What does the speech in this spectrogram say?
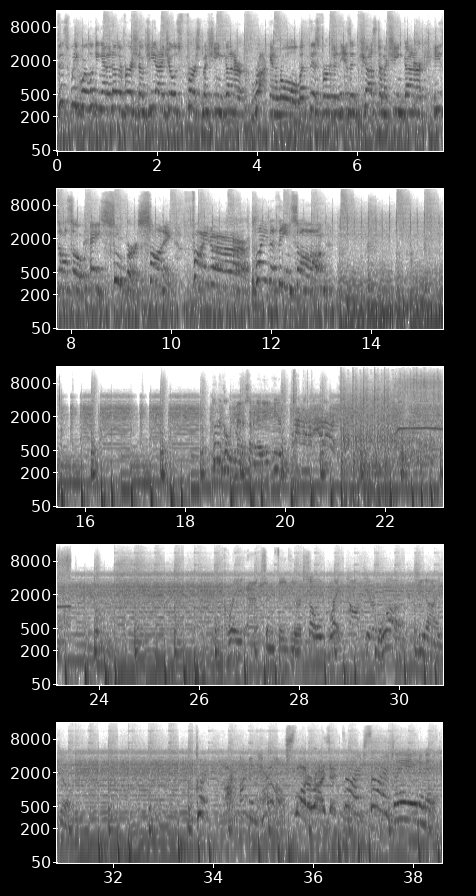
This week we're looking at another version of G.I. Joe's first machine gunner, Rock and Roll. But this version isn't just a machine gunner, he's also a supersonic fighter! Play the theme song! Hooded Cobra Commander 788 here. Great action figure. So great. Top. Love G.I. Joe. Great! I- I'm in hell! Slaughterize it! Sarge, Sarge! Wait a minute.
